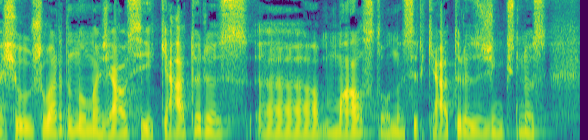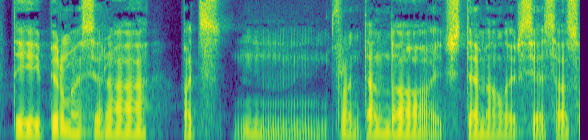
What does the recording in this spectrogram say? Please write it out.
aš jau išvardinau mažiausiai keturis milestonus ir keturis žingsnius. Tai pirmas yra pats mm, frontendo, HTML ir CSS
